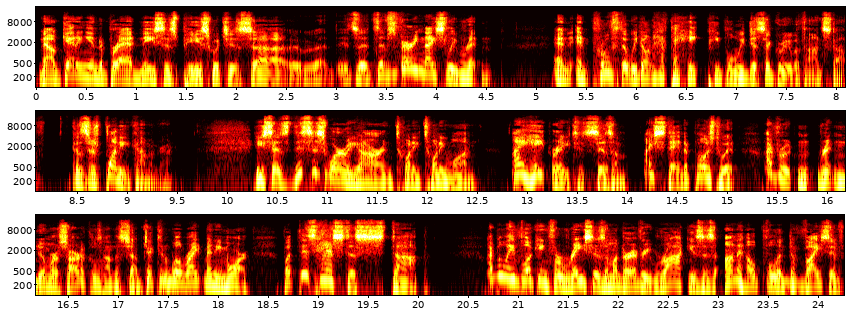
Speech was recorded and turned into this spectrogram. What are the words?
Now, getting into Brad Nease's piece, which is uh, it's, it's very nicely written, and and proof that we don't have to hate people we disagree with on stuff because there's plenty of common ground. He says this is where we are in 2021. I hate racism. I stand opposed to it. I've written, written numerous articles on the subject and will write many more. But this has to stop. I believe looking for racism under every rock is as unhelpful and divisive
